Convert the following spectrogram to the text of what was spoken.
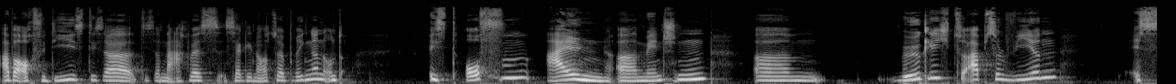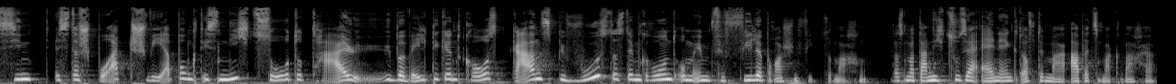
aber auch für die ist dieser, dieser Nachweis sehr genau zu erbringen und ist offen allen äh, Menschen ähm, möglich zu absolvieren. Es sind, es, der Sportschwerpunkt ist nicht so total überwältigend groß, ganz bewusst aus dem Grund, um eben für viele Branchen fit zu machen. Dass man da nicht zu sehr einengt auf dem Ma- Arbeitsmarkt nachher.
